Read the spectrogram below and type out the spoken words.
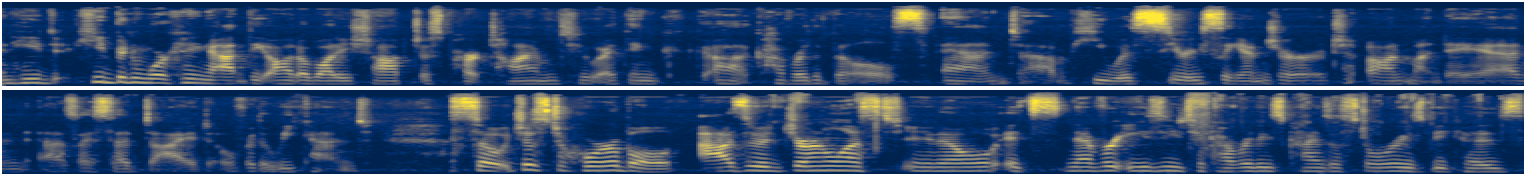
and he'd he'd been working at the auto body shop just part time to I think uh, cover the bills. And um, he was seriously injured on Monday, and as I said, died over the weekend. So just horrible. As a journalist, you know, it's never easy to cover these kinds of stories because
